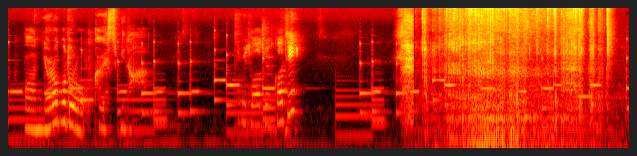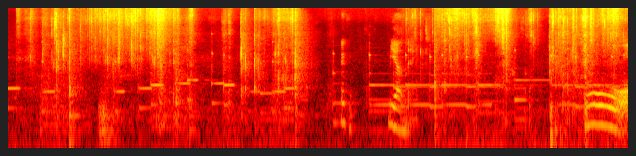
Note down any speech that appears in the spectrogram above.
한번 열어보도록 하겠습니다. 비비 도와줄 거지? 아이고, 미안해. 오.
